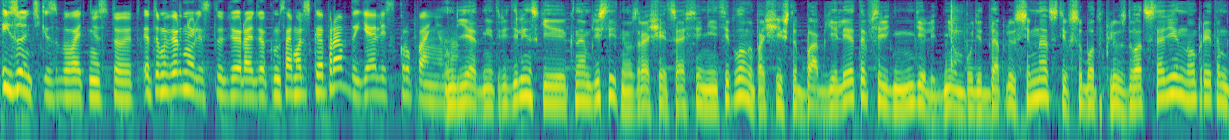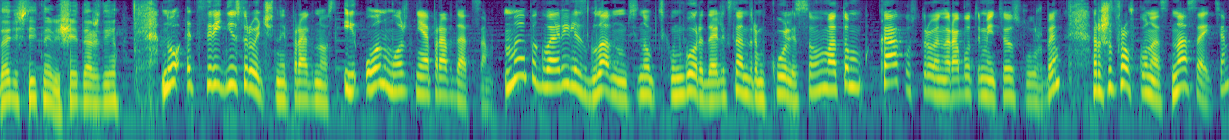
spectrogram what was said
И зонтики забывать не стоит. Это мы вернулись в студию радио «Комсомольская правда». Я Олеся Крупанина. Я Дмитрий Делинский. К нам действительно возвращается осеннее тепло, но почти что бабье лето. В середине недели днем будет до плюс 17, в субботу плюс 21, но при этом, да, действительно, вещай дожди. Но это среднесрочный прогноз, и он может не оправдаться. Мы поговорили с главным синоптиком города Александром Колесовым о том, как устроена работа метеослужбы. Расшифровка у нас на сайте.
